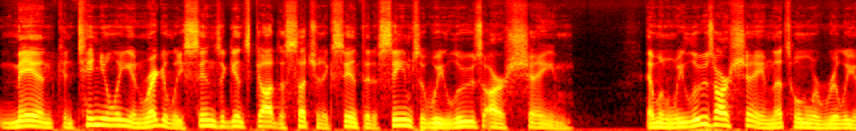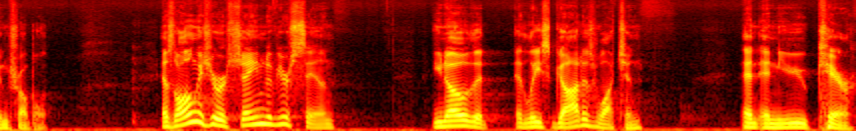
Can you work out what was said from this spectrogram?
man continually and regularly sins against God to such an extent that it seems that we lose our shame. And when we lose our shame, that's when we're really in trouble. As long as you're ashamed of your sin, you know that at least God is watching and, and you care.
